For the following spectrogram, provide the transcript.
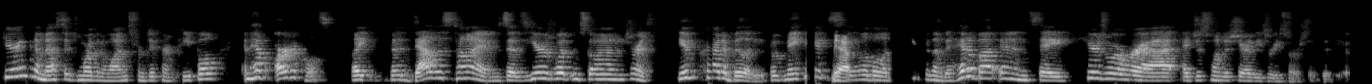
hearing the message more than once from different people and have articles like the Dallas Times says, here's what's going on in insurance. Give credibility, but make it yep. scalable and for them to hit a button and say, here's where we're at. I just want to share these resources with you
